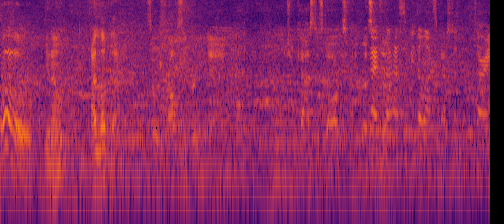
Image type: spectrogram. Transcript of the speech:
whoa, you know? I love that. So if Ralph's a great man, who would you cast as dogs for the rest Guys, of the that has to be the last question. Sorry.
